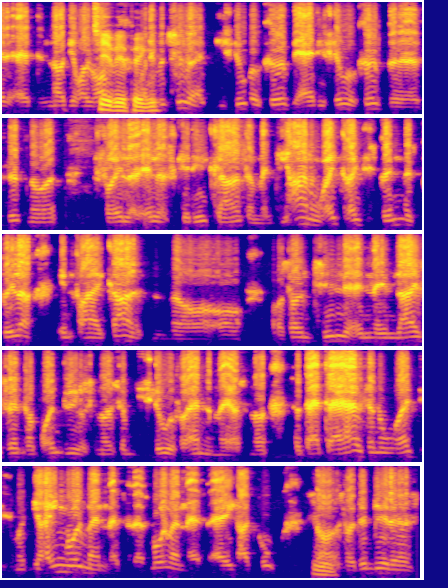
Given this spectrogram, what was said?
at, at, når de rykker op, og det betyder, at de skal ud og købe, ja, de skal ud og købe, øh, købe noget, for ellers, ellers kan de ikke klare sig, men de har nogle rigtig, rigtig spændende spillere, en Frederik Carlsen, og, og, og så en, til, en, en lejesvend fra Brøndby og sådan noget, som de skal ud og forhandle med og sådan noget. Så der, der er altså nogle rigtig, de har ingen målmand, altså deres målmand er, er ikke ret god. Så, mm. så det bliver deres,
